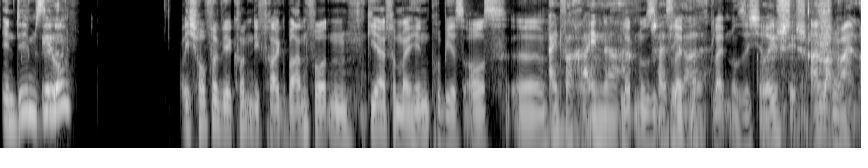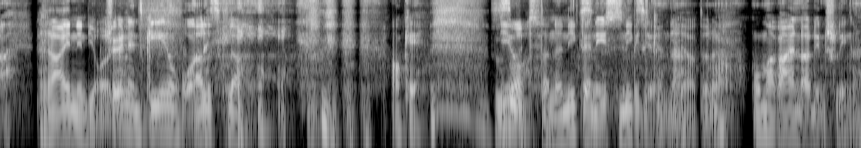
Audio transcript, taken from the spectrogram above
In dem Sinne, ich hoffe, wir konnten die Frage beantworten. Geh einfach mal hin, probier es aus. Äh, Einfach rein da. bleib, nur, bleib, bleib nur sicher. Richtig, einfach Schön. rein da. Rein in die Eule. Schön ins Kino, Freunde. Alles klar. Okay. So, Gut. dann der nächste, Der nächste, nächste bitte. Kandidat, ne? oder? Hol mal rein da den Schlingel.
